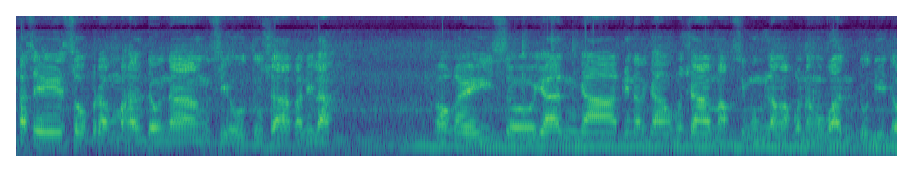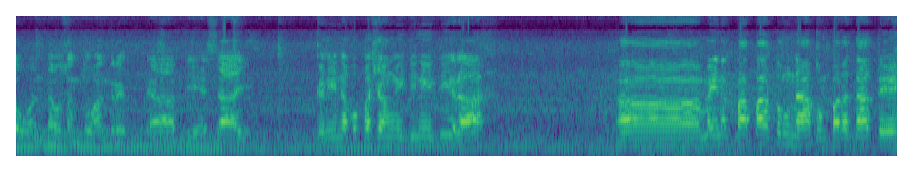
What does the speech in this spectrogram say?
kasi sobrang mahal daw ng CO2 sa kanila. Okay, so yan nga kinargahan ko siya, maximum lang ako ng 1 to dito, 1200 uh, PSI. Kanina ko pa siyang itinitira. Ah, may nagpapatong na kumpara dati.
